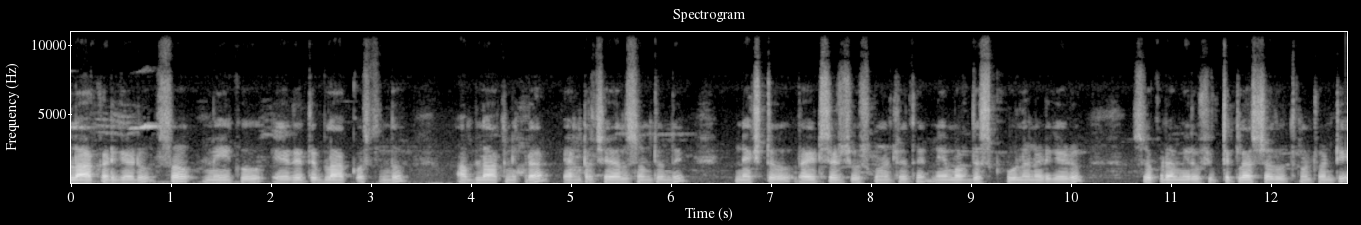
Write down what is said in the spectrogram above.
బ్లాక్ అడిగాడు. సో మీకు ఏదైతే బ్లాక్ వస్తుందో ఆ బ్లాక్ని ఇక్కడ ఎంటర్ చేయాల్సి ఉంటుంది. నెక్స్ట్ రైట్ సైడ్ చూసుకున్నట్లయితే నేమ్ ఆఫ్ ద స్కూల్ అని అడిగాడు. సో ఇక్కడ మీరు ఫిఫ్త్ క్లాస్ చదువుతున్నటువంటి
